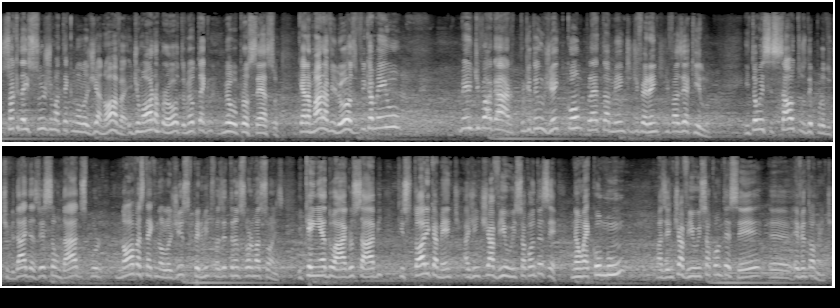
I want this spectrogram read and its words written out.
Só que daí surge uma tecnologia nova e de uma hora para outra, meu, tec... meu processo, que era maravilhoso, fica meio, meio devagar, porque tem um jeito completamente diferente de fazer aquilo. Então esses saltos de produtividade às vezes são dados por novas tecnologias que permitem fazer transformações. E quem é do agro sabe que historicamente a gente já viu isso acontecer. Não é comum, mas a gente já viu isso acontecer eh, eventualmente.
